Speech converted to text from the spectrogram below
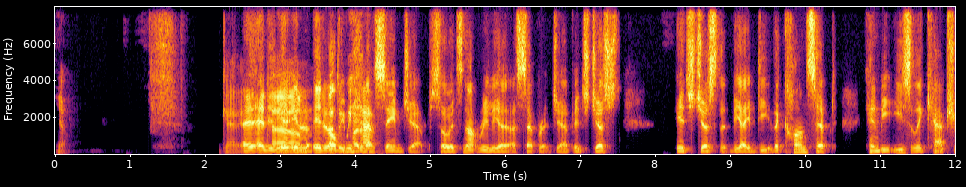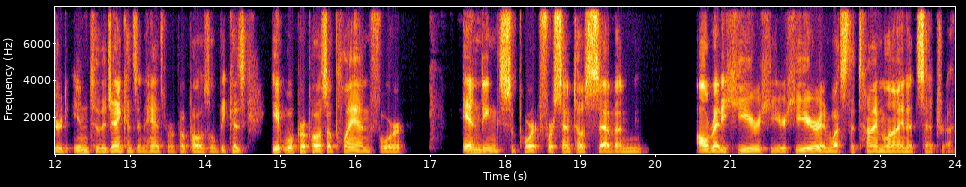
Yeah. Get it. And, and it, it, Um, it'll, it'll all be part of that same JEP. So it's not really a, a separate JEP. It's just, it's just that the idea, the concept can be easily captured into the Jenkins enhancement proposal because it will propose a plan for ending support for CentOS seven already here, here, here, and what's the timeline, et cetera.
